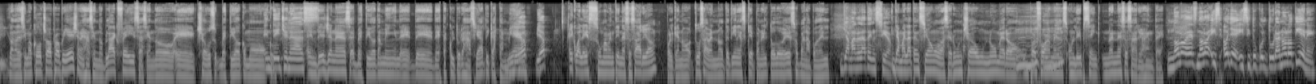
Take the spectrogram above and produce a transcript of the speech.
Y cuando decimos cultural appropriation es haciendo blackface, haciendo eh, shows vestido como... Indigenous. Indigenous, vestido también de, de- de estas culturas asiáticas también. Yep, yep. El cual es sumamente innecesario porque no, tú sabes, no te tienes que poner todo eso para poder Llamar la atención. llamar la atención o hacer un show, un número, un performance, un lip sync. No es necesario, gente. No lo es, no lo es. Oye, y si tu cultura no lo tiene,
